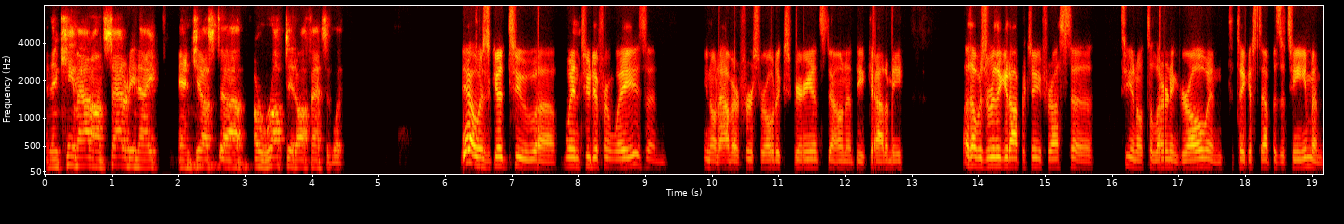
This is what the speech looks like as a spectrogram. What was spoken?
and then came out on Saturday night and just uh, erupted offensively. Yeah, it was good to uh, win two different ways and, you know, to have our first road experience down at the academy. Uh, that was a really good opportunity for us to, to, you know, to learn and grow and to take a step as a team. And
